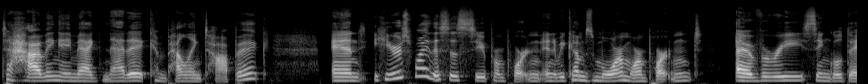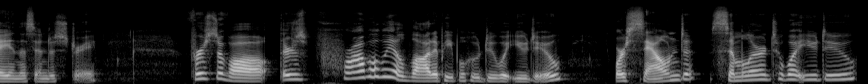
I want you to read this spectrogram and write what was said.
to having a magnetic, compelling topic. And here's why this is super important, and it becomes more and more important every single day in this industry. First of all, there's probably a lot of people who do what you do or sound similar to what you do.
